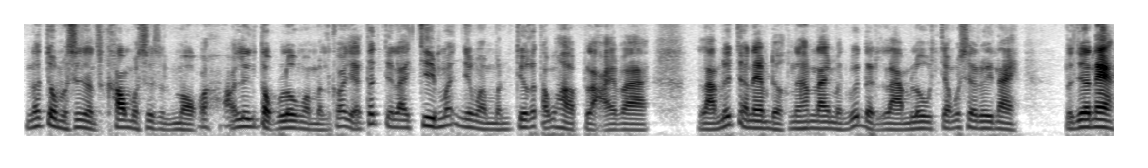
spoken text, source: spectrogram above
nói chung là season 0 và season 1 hỏi liên tục luôn mà mình có giải thích trên livestream á nhưng mà mình chưa có tổng hợp lại và làm clip cho anh em được nên hôm nay mình quyết định làm luôn trong cái series này được chưa anh em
